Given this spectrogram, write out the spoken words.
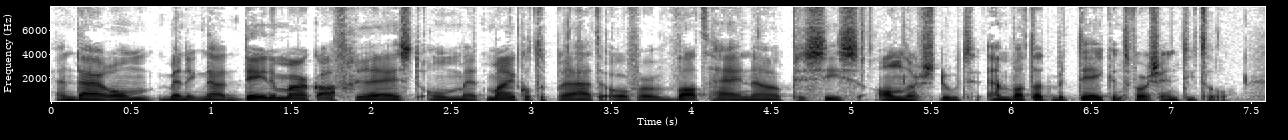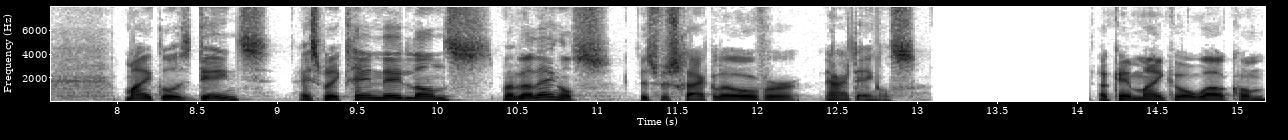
En daarom ben ik naar Denemarken afgereisd om met Michael te praten over wat hij nou precies anders doet en wat dat betekent voor zijn titel. Michael is Deens, hij spreekt geen Nederlands, maar wel Engels. Dus we schakelen over naar het Engels. Okay, Michael, welcome.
